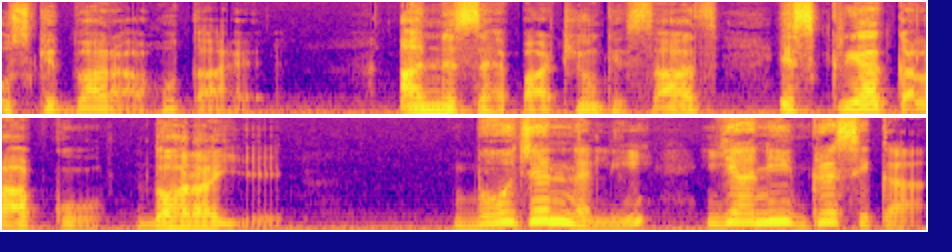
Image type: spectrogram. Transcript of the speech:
उसके द्वारा होता है। अन्य सहपाठियों के साथ इस क्रियाकलाप को दोहराइए। भोजन नली यानी ग्रसिका।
